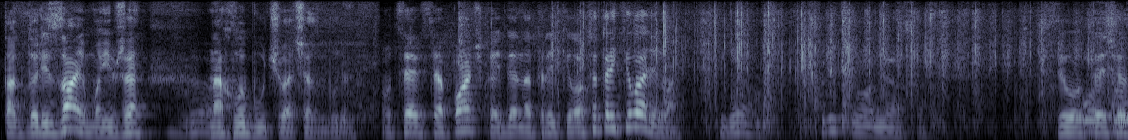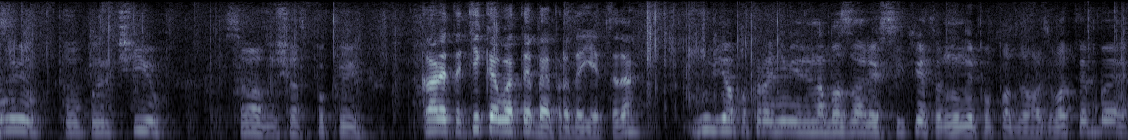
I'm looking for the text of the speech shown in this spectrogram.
Так, дорізаємо і вже нахлобучувати зараз будемо. Оце вся пачка йде на 3 кг. Оце 3 кг, Дівань? Да, 3 кіло м'яса. Все, це зараз. Посолив, поперчив. Сразу сейчас поки. Кажете, тільки в АТБ продається, так? Да? Ну я, по крайней мере, на базарах секрета ну, не попадалась. В АТБ.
